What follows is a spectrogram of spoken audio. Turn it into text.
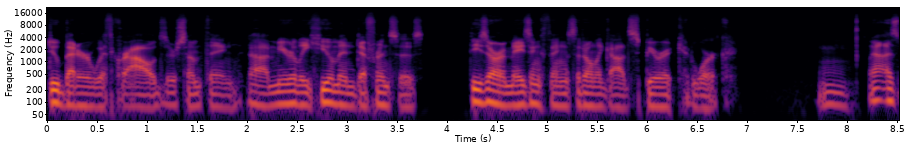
do better with crowds or something, uh, merely human differences. These are amazing things that only God's Spirit could work. Mm. Now, as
